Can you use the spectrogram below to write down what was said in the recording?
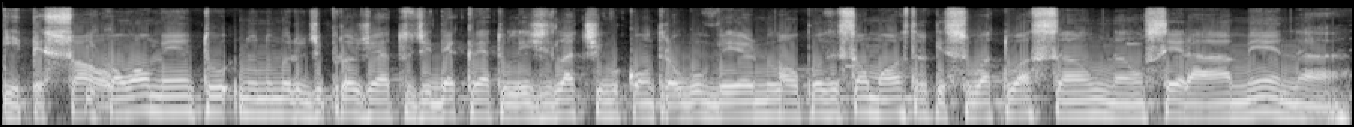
e PSOL. E com o aumento no número de projetos de decreto legislativo contra o governo, a oposição mostra que sua atuação não será amena.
